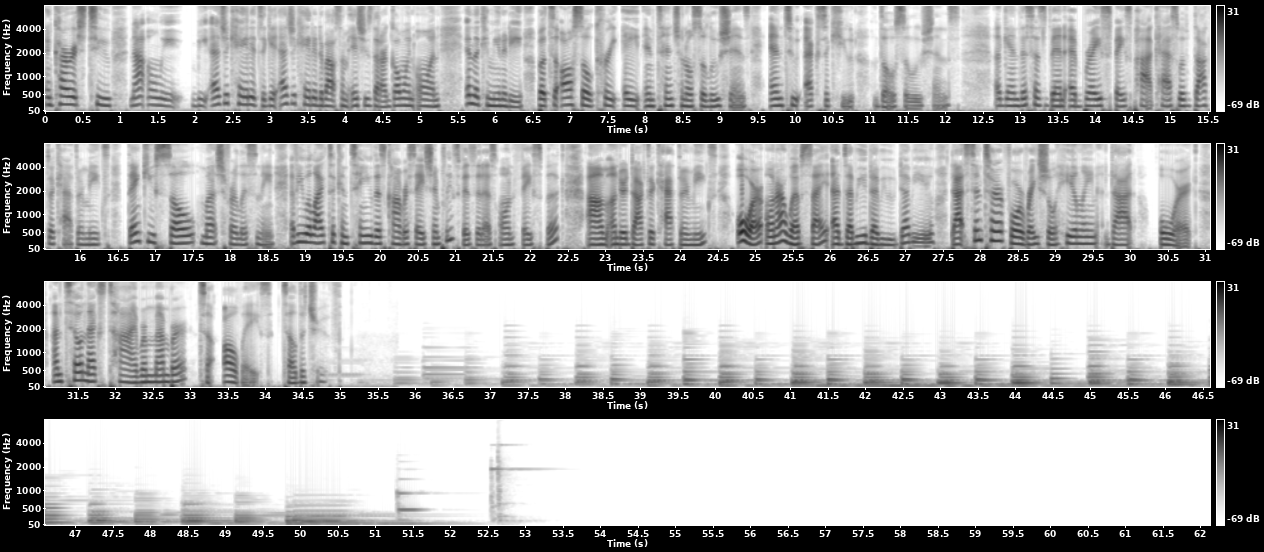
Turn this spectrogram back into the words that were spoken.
encouraged to not only be educated, to get educated about some issues that are going on in the community, but to also create intentional solutions and to execute those solutions. Again, this has been a Brave Space podcast with Dr. Catherine Meeks. Thank you so much for listening. If you would like to continue this conversation, please visit us on Facebook um, under Dr. Catherine Meeks or on our website at www.centerforracialhealing.org. Until next time, remember to always tell the truth.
